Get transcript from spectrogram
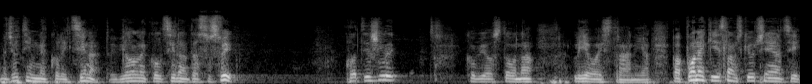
Međutim, nekolicina, to je bila nekolicina, da su svi otišli ko bi ostao na lijevoj strani. Jel? Pa poneki islamski učenjaci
